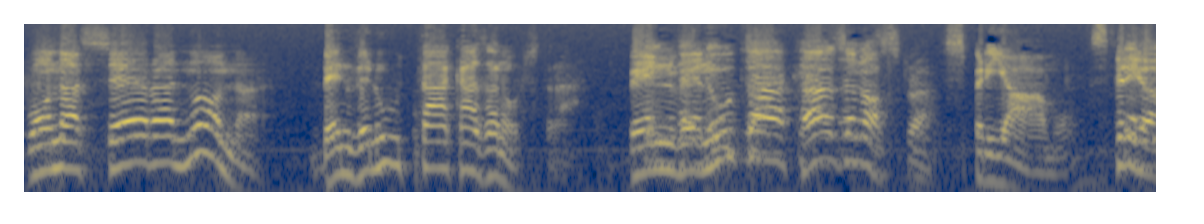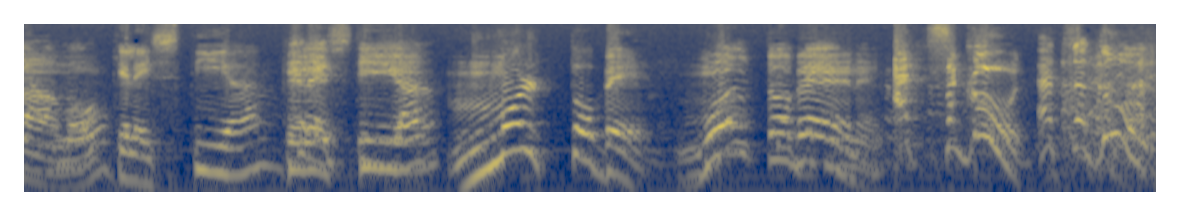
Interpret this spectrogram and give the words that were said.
Buonasera, nonna. Benvenuta a casa nostra. Benvenuta a casa nostra. Speriamo Speriamo che lei stia che lei stia molto bene. molto bene. That's a good! That's a good.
